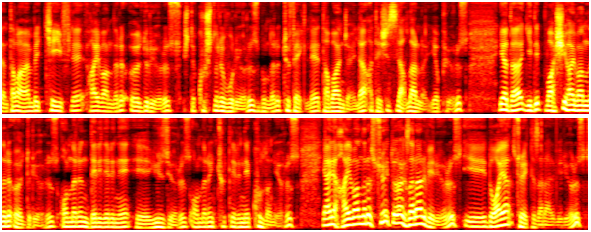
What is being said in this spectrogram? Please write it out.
yani tamamen bir keyifle hayvanları öldürüyoruz. İşte kuşları vuruyoruz. Bunları tüfekle, tabancayla, ateşli silahlarla yapıyoruz. Ya da gidip vahşi hayvanları öldürüyoruz. Onların derilerini e, yüzüyoruz. Onların kürklerini kullanıyoruz. Yani hayvanlara sürekli olarak zarar veriyoruz. E, doğaya sürekli zarar veriyoruz.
